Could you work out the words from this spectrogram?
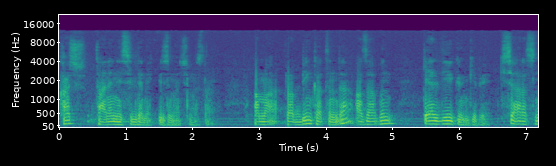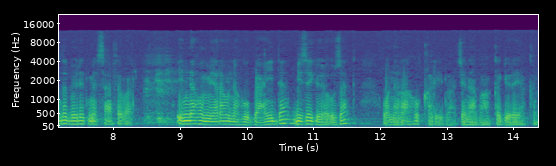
Kaç tane nesil demek bizim açımızdan. Ama Rabbin katında azabın geldiği gün gibi. İkisi arasında böyle bir mesafe var. İnnehum yaravnehu ba'ida bize göre uzak ve nerahu kariba. Cenab-ı Hakk'a göre yakın.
